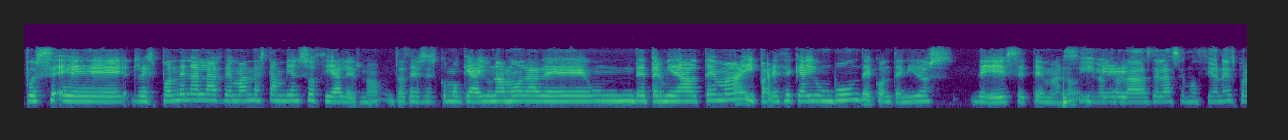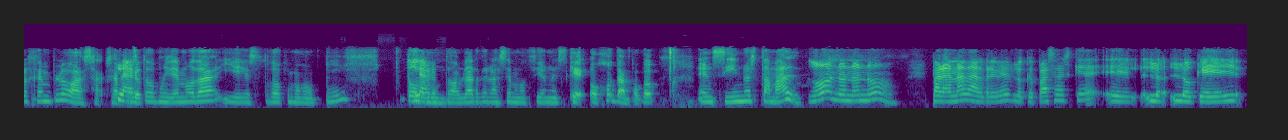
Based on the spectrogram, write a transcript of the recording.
pues eh, responden a las demandas también sociales, ¿no? Entonces es como que hay una moda de un determinado tema y parece que hay un boom de contenidos de ese tema, ¿no? Sí, y lo que... hablabas de las emociones, por ejemplo, se ha puesto muy de moda y es todo como, puff, todo el mundo hablar de las emociones, que, ojo, tampoco en sí no está mal. No, no, no, no, para nada, al revés. Lo que pasa es que eh, lo, que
